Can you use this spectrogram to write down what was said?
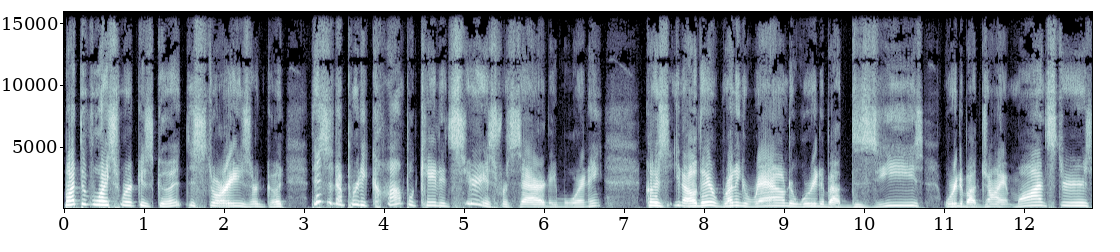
But the voice work is good. The stories are good. This is a pretty complicated series for Saturday morning because you know they're running around and worried about disease, worried about giant monsters,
